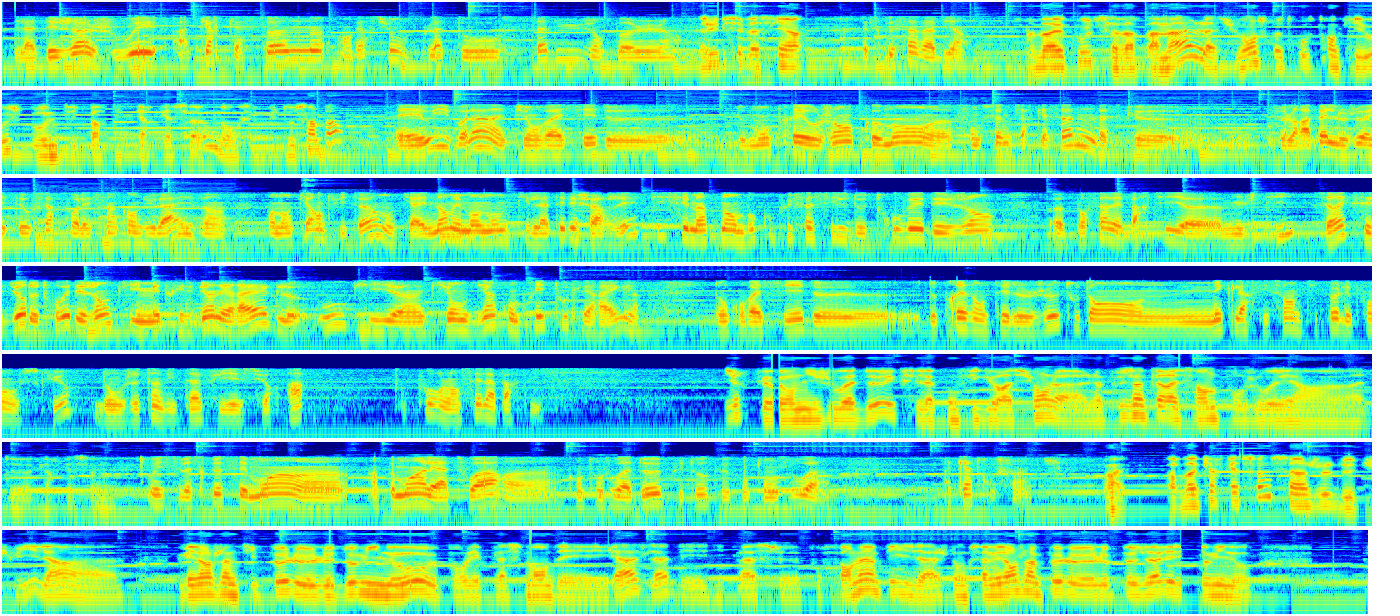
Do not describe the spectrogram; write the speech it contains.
Il a déjà joué à Carcassonne en version plateau. Salut Jean-Paul. Salut Sébastien. Est-ce que ça va bien? Ah Bah écoute, ça va pas mal. Là, tu vois, on se retrouve tranquillous pour une petite partie de Carcassonne, donc c'est plutôt sympa. Et oui, voilà. Et puis on va essayer de, de montrer aux gens comment euh, fonctionne Carcassonne parce que, je le rappelle, le jeu a été offert pour les 5 ans du live pendant 48 heures, donc il y a énormément de monde qui l'a téléchargé. Si c'est maintenant beaucoup plus facile de trouver des gens euh, pour faire les parties euh, multi, c'est vrai que c'est dur de trouver des gens qui maîtrisent bien les règles ou qui, euh, qui ont bien compris toutes les règles. Donc on va essayer de, de présenter le jeu tout en éclaircissant un petit peu les points obscurs. Donc je t'invite à appuyer sur A pour lancer la partie. Dire qu'on y joue à deux et que c'est la configuration la, la plus intéressante pour jouer hein, à deux à Carcassonne. Oui, c'est parce que c'est moins, euh, un peu moins aléatoire euh, quand on joue à deux plutôt que quand on joue à, à 4 ou 5. Alors bah Carcassonne c'est un jeu de tuiles, hein, euh, mélange un petit peu le, le domino pour les placements des cases, là, des, des places pour former un paysage. Donc ça mélange un peu le, le puzzle et les dominos.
